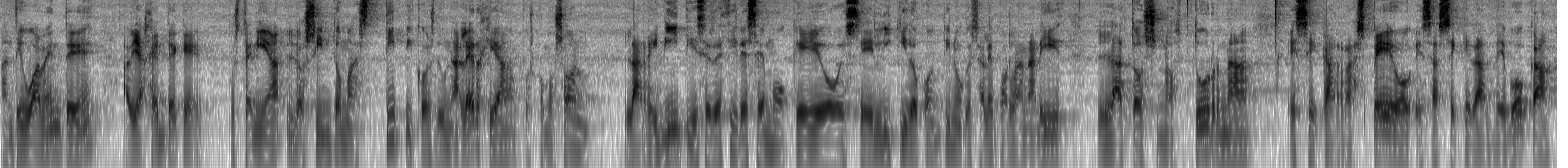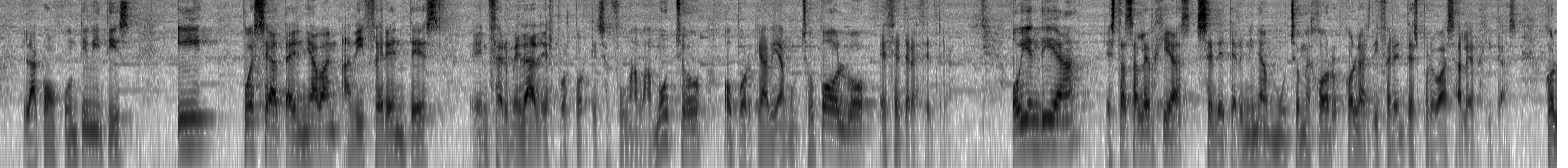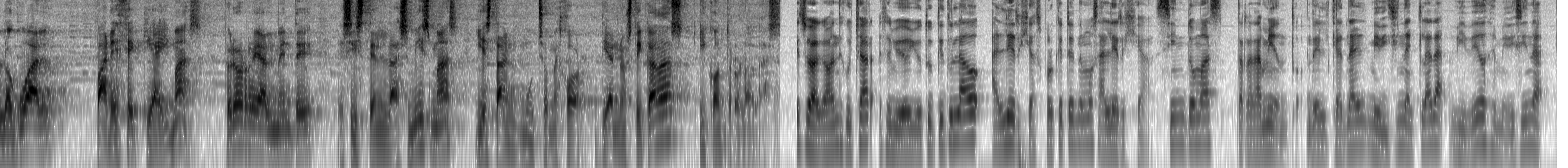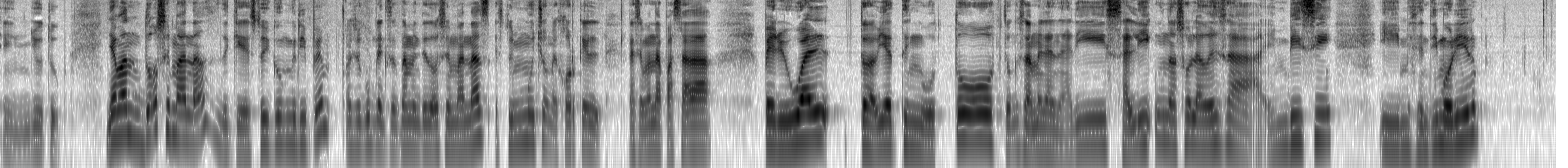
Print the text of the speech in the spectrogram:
Antiguamente había gente que pues, tenía los síntomas típicos de una alergia, pues como son la rinitis, es decir, ese moqueo, ese líquido continuo que sale por la nariz, la tos nocturna, ese carraspeo, esa sequedad de boca, la conjuntivitis y pues se atañaban a diferentes enfermedades, pues porque se fumaba mucho o porque había mucho polvo, etcétera, etcétera. Hoy en día estas alergias se determinan mucho mejor con las diferentes pruebas alérgicas, con lo cual parece que hay más, pero realmente existen las mismas y están mucho mejor diagnosticadas y controladas. Eso que acaban de escuchar es el video de YouTube titulado Alergias, ¿por qué tenemos alergia? Síntomas, tratamiento, del canal Medicina Clara, videos de medicina en YouTube. Llevan dos semanas de que estoy con gripe, hoy se cumple exactamente dos semanas, estoy mucho mejor que la semana pasada, pero igual todavía tengo tos, tengo que salirme la nariz, salí una sola vez en bici y me sentí morir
